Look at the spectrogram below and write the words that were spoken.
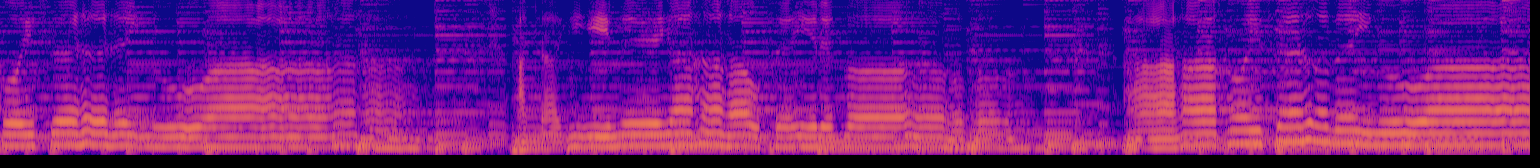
khoy sei nu at ata ile ya feir va a khoy sei nu at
